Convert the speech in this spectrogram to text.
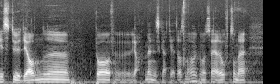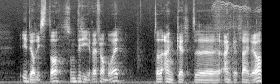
i studiene uh, på ja, menneskerettigheter som har, så er det ofte sånne idealister som driver framover. Så det er enkelt, uh, enkeltlærere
